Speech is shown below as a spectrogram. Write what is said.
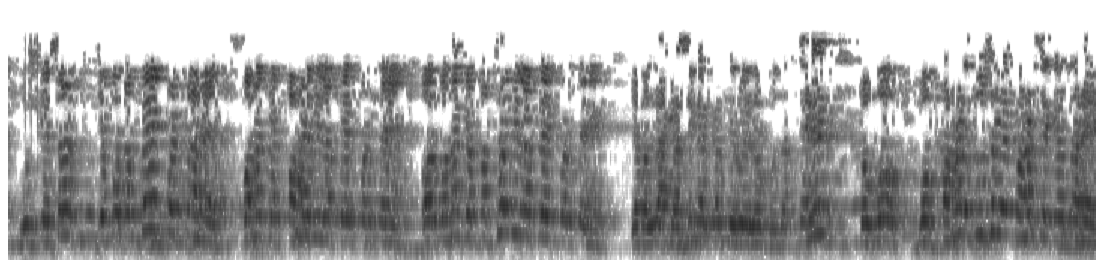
اس کے ساتھ جب وہ لپیٹ پڑتا ہے، وہاں کے پہاڑ بھی لپیٹ پڑتے ہیں اور وہاں کے پتھر بھی لپیٹ پڑتے ہیں۔ جب اللہ کا ذکر کرتے ہوئے لوگ گزرتے ہیں، تو وہ وہ پہاڑ دوسرے پہاڑ سے کہتا ہے،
